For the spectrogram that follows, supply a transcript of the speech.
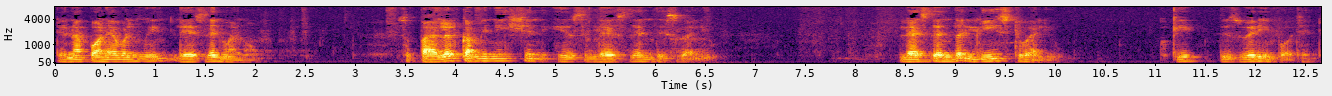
10 upon 11 mean less than 1 ohm. So parallel combination is less than this value. Less than the least value. Okay, this is very important.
